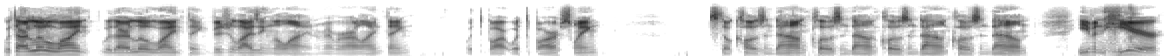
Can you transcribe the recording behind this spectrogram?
With our little line with our little line thing, visualizing the line. Remember our line thing with the bar with the bar swing? Still closing down, closing down, closing down, closing down. Even here,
